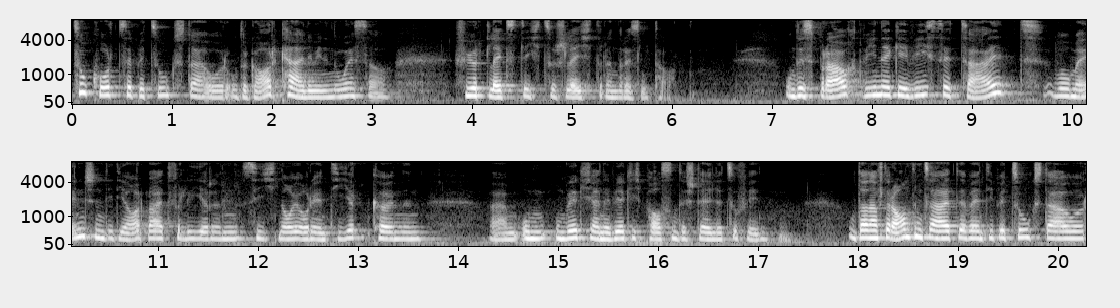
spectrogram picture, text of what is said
zu kurze Bezugsdauer oder gar keine in den USA führt letztlich zu schlechteren Resultaten. Und es braucht wie eine gewisse Zeit, wo Menschen, die die Arbeit verlieren, sich neu orientieren können, ähm, um, um wirklich eine wirklich passende Stelle zu finden. Und dann auf der anderen Seite, wenn die Bezugsdauer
